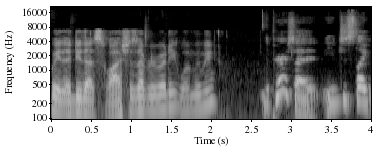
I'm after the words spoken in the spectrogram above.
Wait, the dude that slashes everybody? What movie? The parasite, he just like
